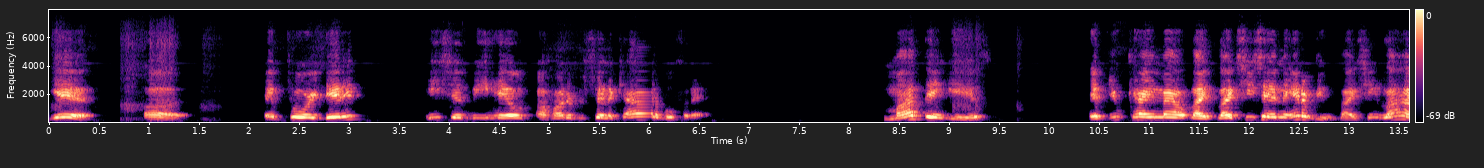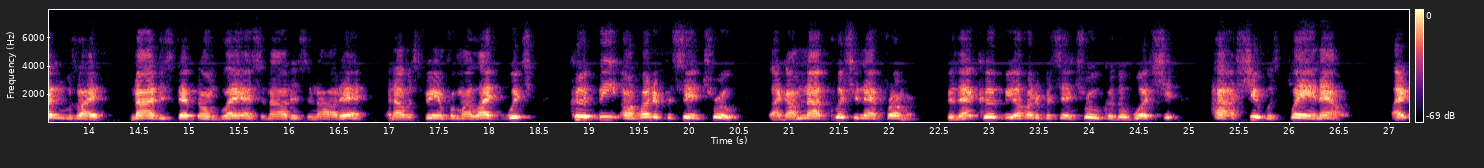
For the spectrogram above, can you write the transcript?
yeah, uh, if Tory did it, he should be held hundred percent accountable for that. My thing is, if you came out like like she said in the interview, like she lied and was like, "Nah, I just stepped on glass and all this and all that, and I was fearing for my life," which could be hundred percent true. Like I'm not pushing that from her because that could be hundred percent true because of what shit, how shit was playing out. Like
